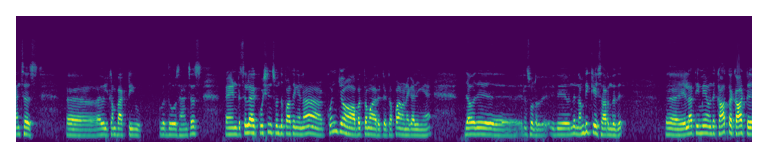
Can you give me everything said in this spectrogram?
answers I will come back to you with those answers and சில கொஷின்ஸ் வந்து பார்த்தீங்கன்னா கொஞ்சம் அபத்தமாக இருக்குது தப்பாக நினைக்காதீங்க. அதாவது என்ன சொல்கிறது இது வந்து நம்பிக்கை சார்ந்தது. எல்லாத்தையுமே வந்து காற்றை காட்டு.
